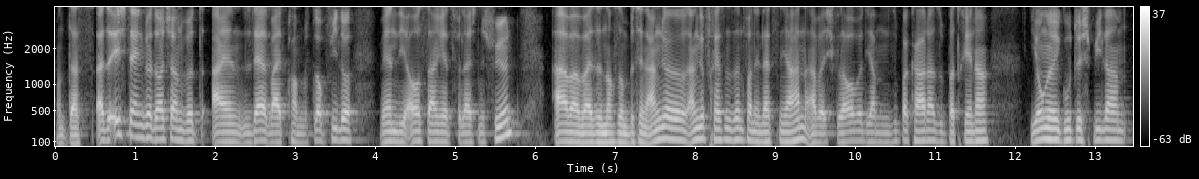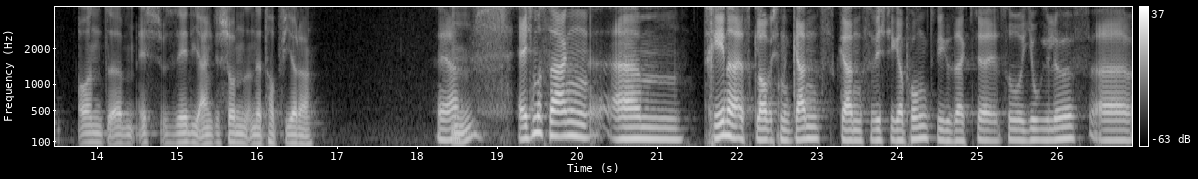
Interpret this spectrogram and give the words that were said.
und das, also ich denke, Deutschland wird ein sehr weit kommen. Ich glaube, viele werden die Aussage jetzt vielleicht nicht fühlen, aber weil sie noch so ein bisschen ange, angefressen sind von den letzten Jahren. Aber ich glaube, die haben einen super Kader, super Trainer, junge, gute Spieler und ähm, ich sehe die eigentlich schon in der Top 4 da. Ja. Mhm. ja ich muss sagen, ähm, Trainer ist, glaube ich, ein ganz, ganz wichtiger Punkt. Wie gesagt, so Jogi Löw, äh,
